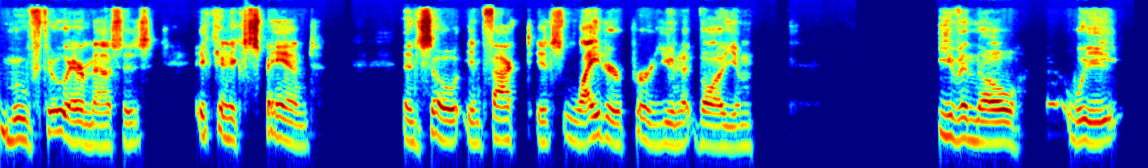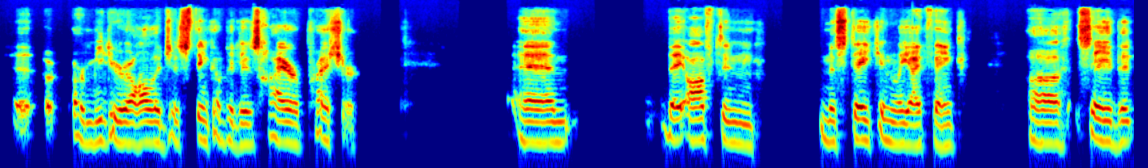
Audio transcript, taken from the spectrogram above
move through air masses, it can expand. And so, in fact, it's lighter per unit volume, even though we uh, or meteorologists think of it as higher pressure. And they often mistakenly, I think, uh, say that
